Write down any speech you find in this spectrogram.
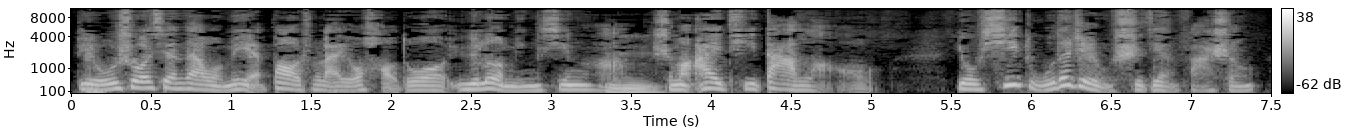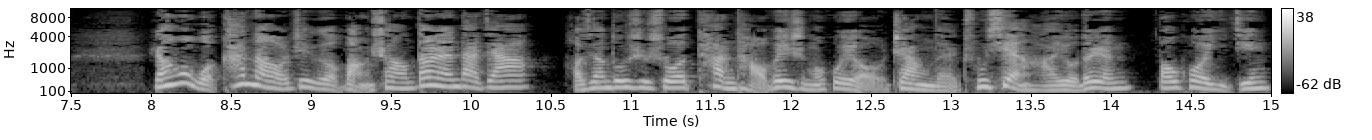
比如说现在我们也爆出来有好多娱乐明星哈，什么 IT 大佬。有吸毒的这种事件发生，然后我看到这个网上，当然大家好像都是说探讨为什么会有这样的出现哈。有的人包括已经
